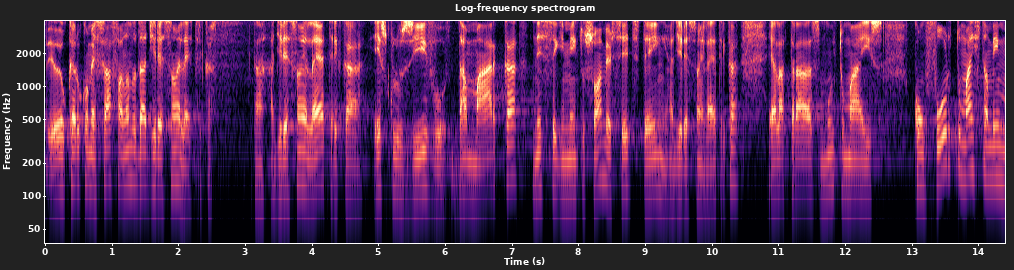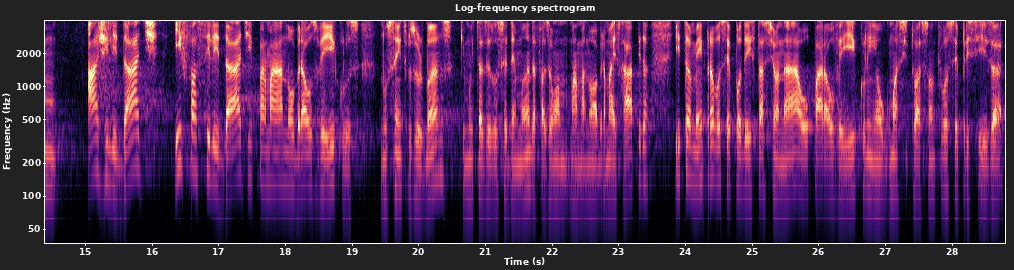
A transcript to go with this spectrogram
Eu quero começar falando da direção elétrica. Tá? A direção elétrica exclusivo da marca, nesse segmento só a Mercedes tem a direção elétrica, ela traz muito mais conforto, mas também agilidade e facilidade para manobrar os veículos nos centros urbanos, que muitas vezes você demanda fazer uma, uma, manobra mais rápida, e também para você poder estacionar ou parar o veículo em alguma situação que você precisa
